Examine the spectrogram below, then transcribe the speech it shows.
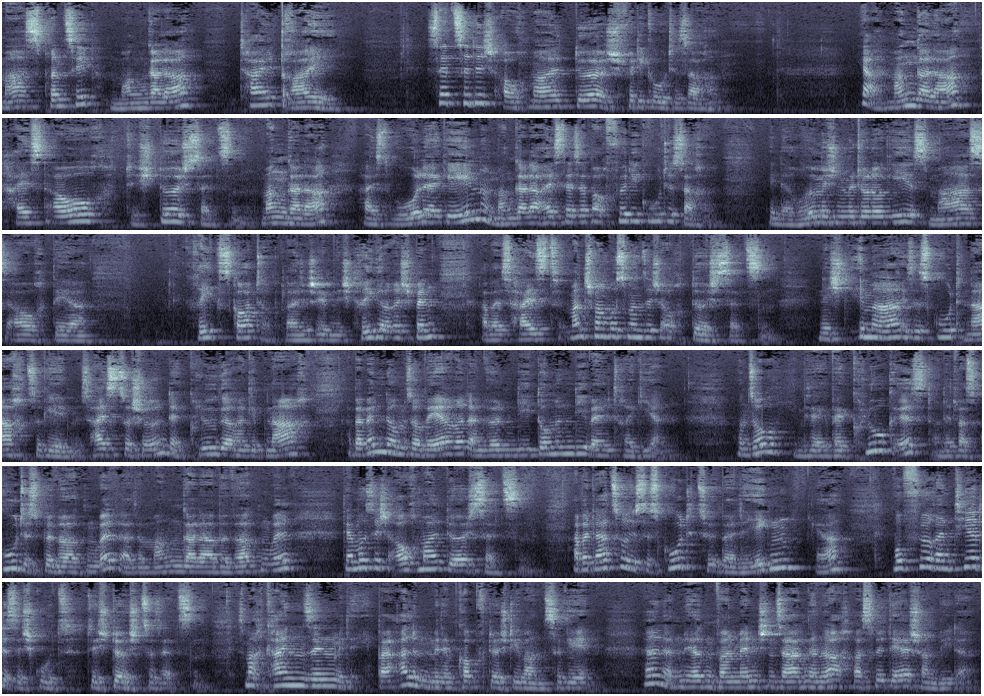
Maßprinzip Mangala Teil 3. Setze dich auch mal durch für die gute Sache. Ja, Mangala heißt auch dich durchsetzen. Mangala heißt Wohlergehen und Mangala heißt deshalb auch für die gute Sache. In der römischen Mythologie ist Mars auch der Kriegsgott, obgleich ich eben nicht kriegerisch bin, aber es heißt, manchmal muss man sich auch durchsetzen. Nicht immer ist es gut nachzugeben. Es heißt so schön, der Klügere gibt nach, aber wenn dem so wäre, dann würden die Dummen die Welt regieren. Und so, wer klug ist und etwas Gutes bewirken will, also Mangala bewirken will, der muss sich auch mal durchsetzen. Aber dazu ist es gut zu überlegen, ja, wofür rentiert es sich gut, sich durchzusetzen. Es macht keinen Sinn, mit, bei allem mit dem Kopf durch die Wand zu gehen. Ja, dann irgendwann Menschen sagen dann, ach, was will der schon wieder?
